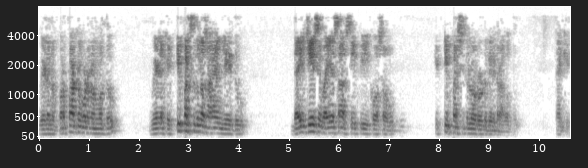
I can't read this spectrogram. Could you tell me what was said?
వీళ్ళను పొరపాటును కూడా నమ్మొద్దు. వీళ్ళకి ఎట్టి పరిస్థితుల్లో సహాయం చేయొద్దు. దయచేసి వైఎస్ఆర్సీపీ కోసం ఎట్టి పరిస్థితుల్లో రోడ్డు మీదకి రావద్దు. థ్యాంక్ యూ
